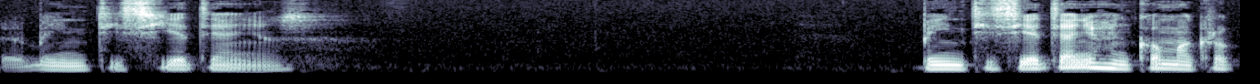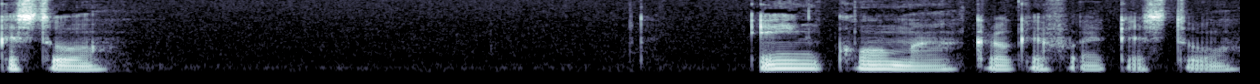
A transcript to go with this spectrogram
ver, 27 años. 27 años en coma creo que estuvo. En coma creo que fue que estuvo.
